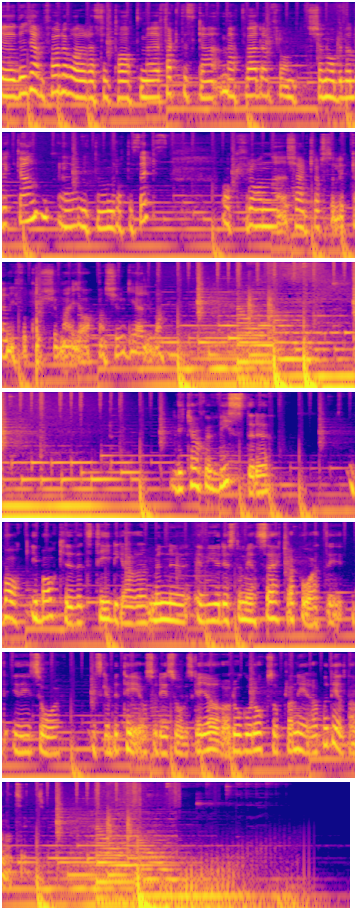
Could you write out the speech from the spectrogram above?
Eh, vi jämförde våra resultat med faktiska mätvärden från Tjernobylolyckan eh, 1986 och från kärnkraftsolyckan i Fukushima i Japan 2011. Vi kanske visste det bak, i bakhuvudet tidigare men nu är vi ju desto mer säkra på att det, det är så vi ska bete oss och det är så vi ska göra och då går det också att planera på ett helt annat sätt.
